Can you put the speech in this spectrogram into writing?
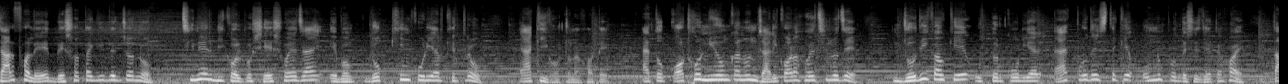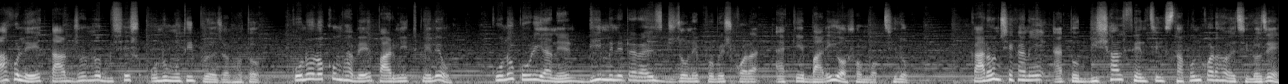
যার ফলে দেশত্যাগীদের জন্য চীনের বিকল্প শেষ হয়ে যায় এবং দক্ষিণ কোরিয়ার ক্ষেত্রেও একই ঘটনা ঘটে। এত কঠোর নিয়মকানুন জারি করা হয়েছিল যে, যদি কাউকে উত্তর কোরিয়ার এক প্রদেশ থেকে অন্য প্রদেশে যেতে হয়, তাহলে তার জন্য বিশেষ অনুমতির প্রয়োজন হতো। কোনো রকমভাবে পারমিট পেলেও কোনো কোরিয়ানের ডিমিলিটারাইজড জোনে প্রবেশ করা একেবারেই অসম্ভব ছিল। কারণ সেখানে এত বিশাল ফেন্সিং স্থাপন করা হয়েছিল যে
